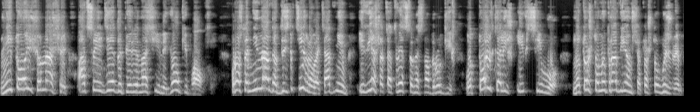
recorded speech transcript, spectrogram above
Не то еще наши отцы и деды переносили, елки-палки. Просто не надо дезертировать одним и вешать ответственность на других. Вот только лишь и всего. Но то, что мы пробьемся, то, что выживем,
